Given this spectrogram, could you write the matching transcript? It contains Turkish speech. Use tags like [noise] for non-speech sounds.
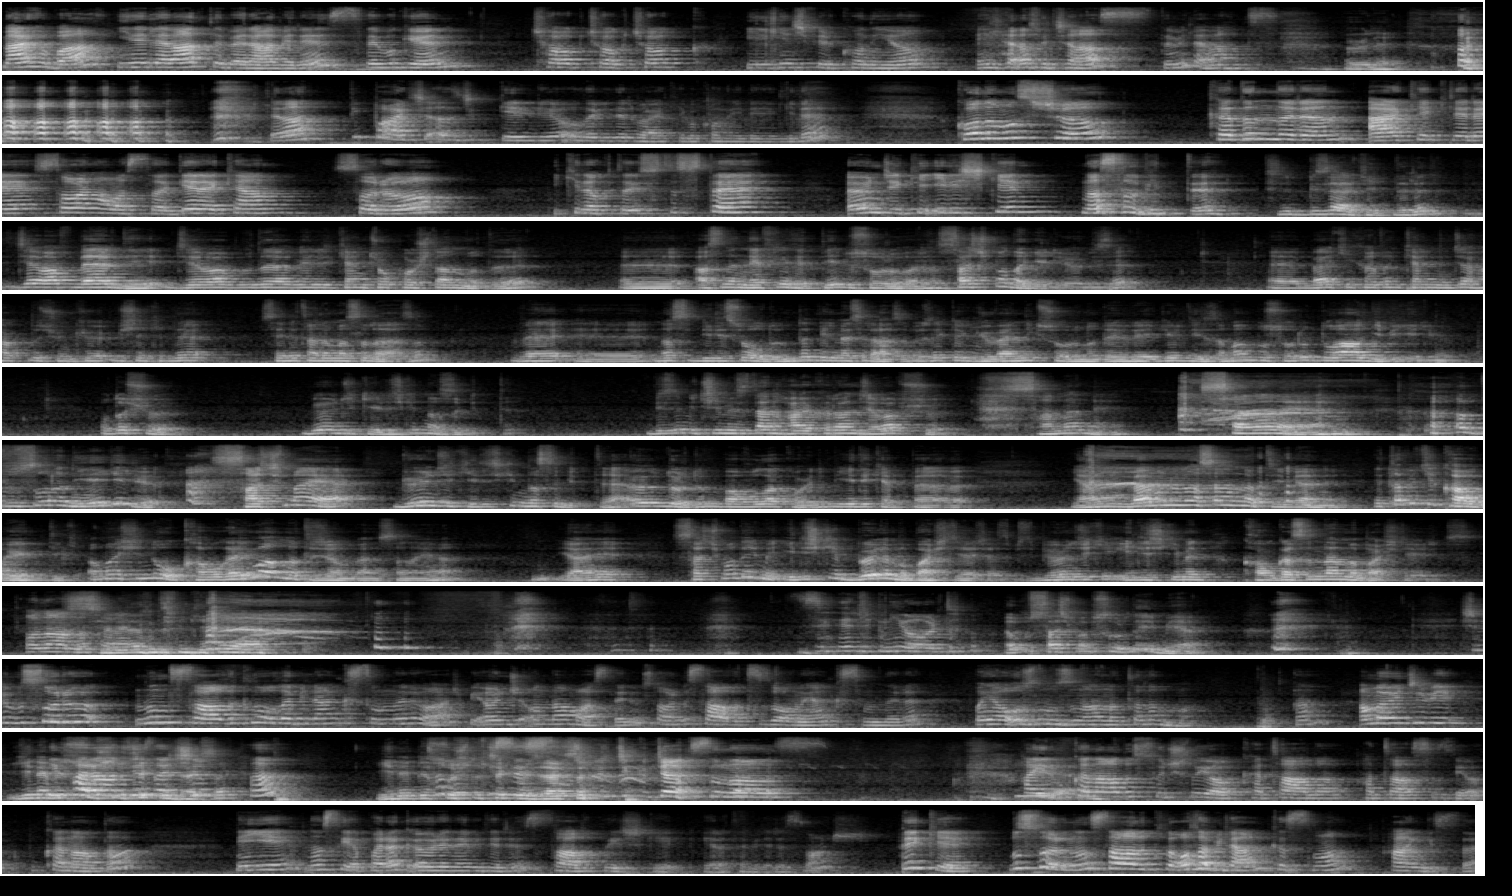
Merhaba, yine Levent'le beraberiz ve bugün çok çok çok ilginç bir konuyu ele alacağız. Değil mi Levent? Öyle. [laughs] Levent bir parça azıcık geriliyor olabilir belki bu konuyla ilgili. Konumuz şu, kadınların erkeklere sormaması gereken soru, iki nokta üst üste, önceki ilişkin nasıl bitti? Şimdi biz erkeklerin cevap verdiği, cevabı da verirken çok hoşlanmadığı, e, aslında nefret ettiği bir soru var. Saçma da geliyor bize. E, belki kadın kendince haklı çünkü bir şekilde seni tanıması lazım ve e, nasıl birisi olduğunu da bilmesi lazım. Özellikle güvenlik sorunu devreye girdiği zaman bu soru doğal gibi geliyor. O da şu, bir önceki ilişkin nasıl bitti? Bizim içimizden haykıran cevap şu, sana ne? Sana ne yani? [laughs] bu soru niye geliyor? Saçma ya. Bir önceki ilişkin nasıl bitti? ya? Öldürdüm, bavula koydum, yedik hep beraber. Yani ben bunu nasıl anlatayım yani? E tabii ki kavga ettik ama şimdi o kavgayı mı anlatacağım ben sana ya? Yani saçma değil mi? İlişkiye böyle mi başlayacağız biz? Bir önceki ilişkimin kavgasından mı başlayacağız? Onu anlatarak. Sinirlendim yine ya. [laughs] Sinirleniyordu. ya. Bu saçma bir soru değil mi ya? Şimdi bu sorunun sağlıklı olabilen kısımları var. Bir önce ondan bahsedelim. Sonra da sağlıksız olmayan kısımları bayağı uzun uzun anlatalım mı? Ha? Ama önce bir, Yine bir bir parantez açıp... Ha? Yine bir Tabii suçlu ki siz çıkmayacaksak. suçlu çıkacaksınız. [laughs] Hayır bu kanalda suçlu yok, hatalı, hatasız yok. Bu kanalda neyi nasıl yaparak öğrenebiliriz, sağlıklı ilişki yaratabiliriz var. Peki bu sorunun sağlıklı olabilen kısmı hangisi?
